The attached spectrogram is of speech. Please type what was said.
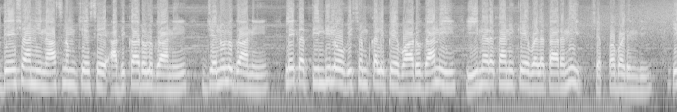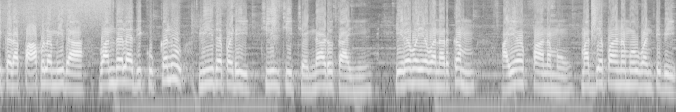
దేశాన్ని నాశనం చేసే అధికారులు గాని జనులు గాని లేక తిండిలో విషం కలిపే వారు గాని ఈ నరకానికే వెళతారని చెప్పబడింది. ఇక్కడ పాపుల మీద వందలాది కుక్కలు మీద పడి చీల్చి చెండాడుతాయి. ఇరవయవ నరకం అయపానము మద్యపానము వంటివి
